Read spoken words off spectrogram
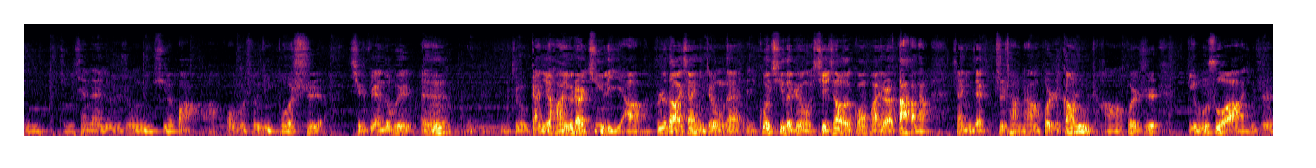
嗯，就是现在就是这种女学霸啊，包括说女博士，其实别人都会嗯，就感觉好像有点距离啊，不知道像你这种的过去的这种学校的光环有点大的，像你在职场上或者是刚入行，或者是比如说啊，就是。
